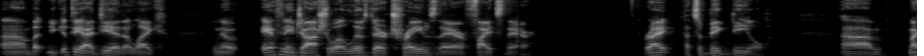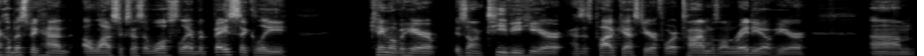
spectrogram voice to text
um, but you get the idea that like, you know, Anthony Joshua lives there, trains there, fights there. Right? That's a big deal. Um, Michael Bisping had a lot of success at Wolf's Lair, but basically came over here, is on TV here, has his podcast here for a time, was on radio here, um,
